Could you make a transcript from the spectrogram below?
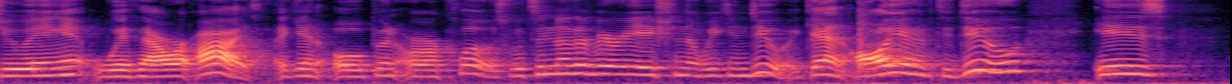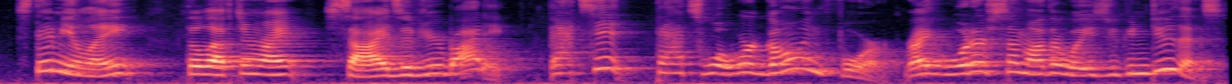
doing it with our eyes. Again, open or closed. What's another variation that we can do? Again, all you have to do is stimulate the left and right sides of your body. That's it. That's what we're going for, right? What are some other ways you can do this?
